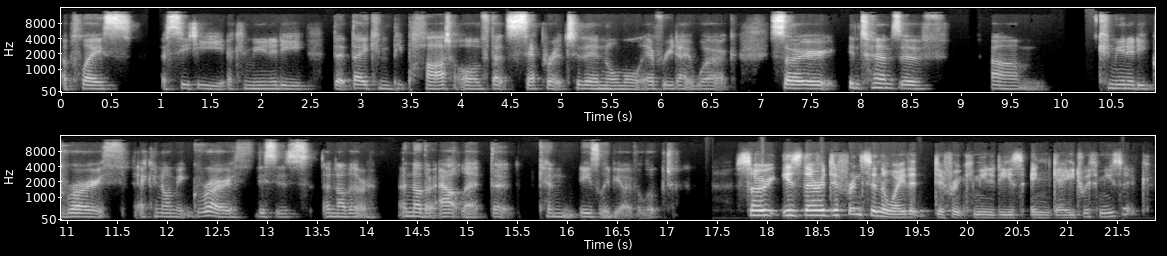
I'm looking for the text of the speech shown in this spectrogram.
a place, a city, a community that they can be part of that's separate to their normal everyday work. So, in terms of um, community growth, economic growth, this is another another outlet that can easily be overlooked. So, is there a difference in the way that different communities engage with music?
